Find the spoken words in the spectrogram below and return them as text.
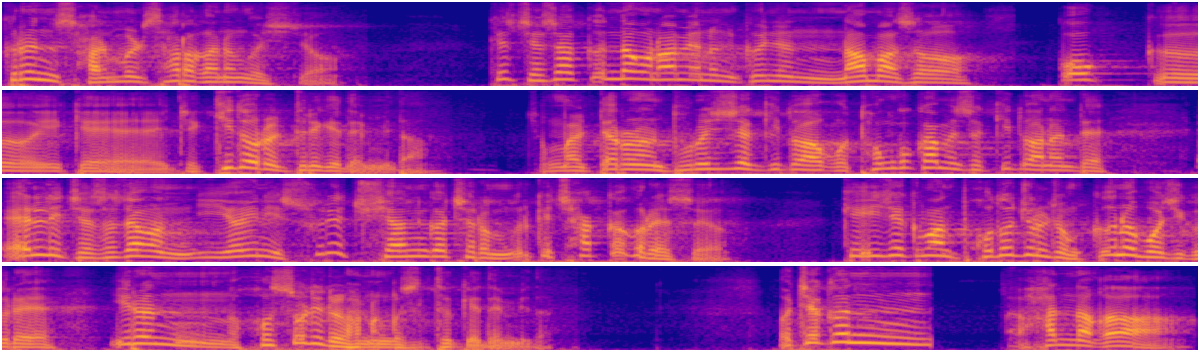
그런 삶을 살아가는 것이죠. 그래서 제사 끝나고 나면은 그냥 남아서 꼭 그 이렇게 이제 기도를 드리게 됩니다. 정말 때로는 부르짖어 기도하고 통곡하면서 기도하는데 엘리 제사장은 이 여인이 술에 취한 것처럼 그렇게 착각을 했어요. 이제 그만 포도주를 좀 끊어보지 그래. 이런 헛소리를 하는 것을 듣게 됩니다. 어쨌건 한나가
